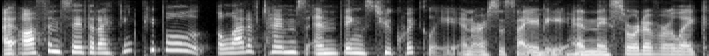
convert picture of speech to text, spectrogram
I often say that I think people a lot of times end things too quickly in our society Mhm. and they sort of are like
